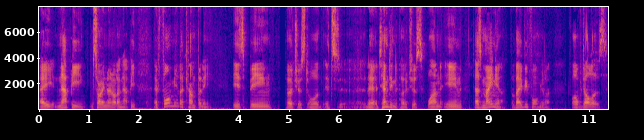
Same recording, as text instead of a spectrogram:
A nappy, sorry, no, not a nappy, a formula company is being purchased, or it's uh, they're attempting to purchase one in Tasmania for baby formula, twelve dollars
